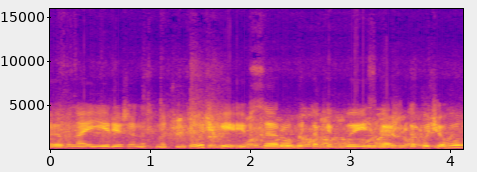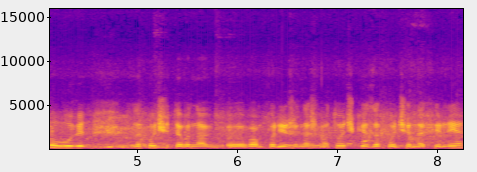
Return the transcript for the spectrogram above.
е, вона її ріже на смачочки і все робить так, як ви їй скажете. Хоче голову від, захочете, вона вам поріже на шматочки, захоче на філе,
